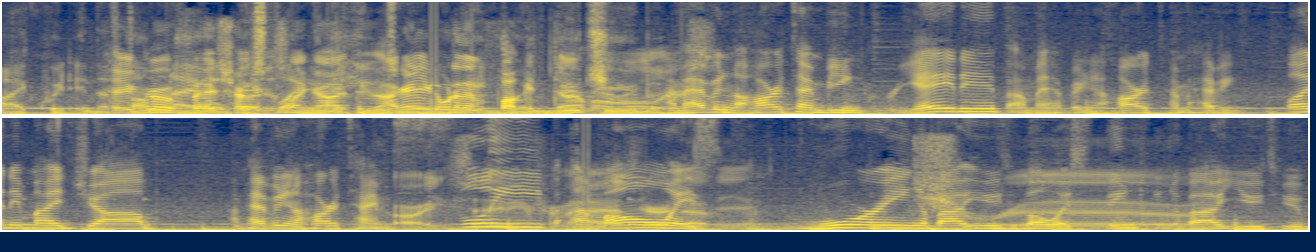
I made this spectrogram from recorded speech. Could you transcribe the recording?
I Quit in the Hey, thumbnail, facial just like that he was no one of longer them fucking YouTube. I'm having a hard time being creative. I'm having a hard time having fun in my job. I'm having a hard time Bro, sleep. I'm always W. worrying about YouTube, always thinking about YouTube.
